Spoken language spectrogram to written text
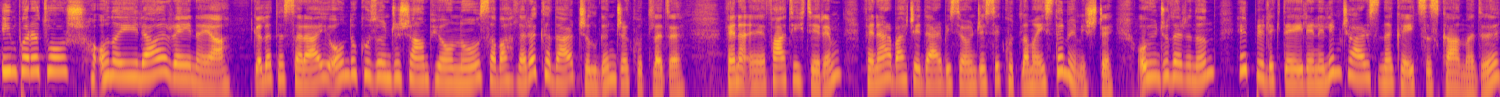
İmparator onayıyla Reyna'ya Galatasaray 19. şampiyonluğu sabahlara kadar çılgınca kutladı. Fena, e, Fatih Terim Fenerbahçe derbisi öncesi kutlama istememişti. Oyuncularının hep birlikte eğlenelim çağrısına kayıtsız kalmadı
